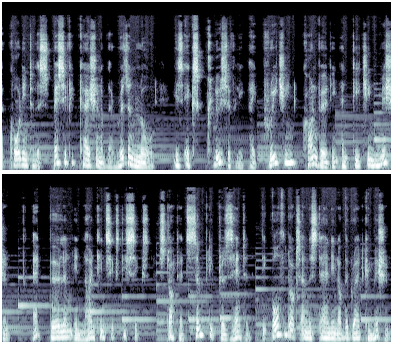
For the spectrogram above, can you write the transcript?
according to the specification of the risen Lord, is exclusively a preaching, converting, and teaching mission. At Berlin in 1966, Stott had simply presented the orthodox understanding of the Great Commission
